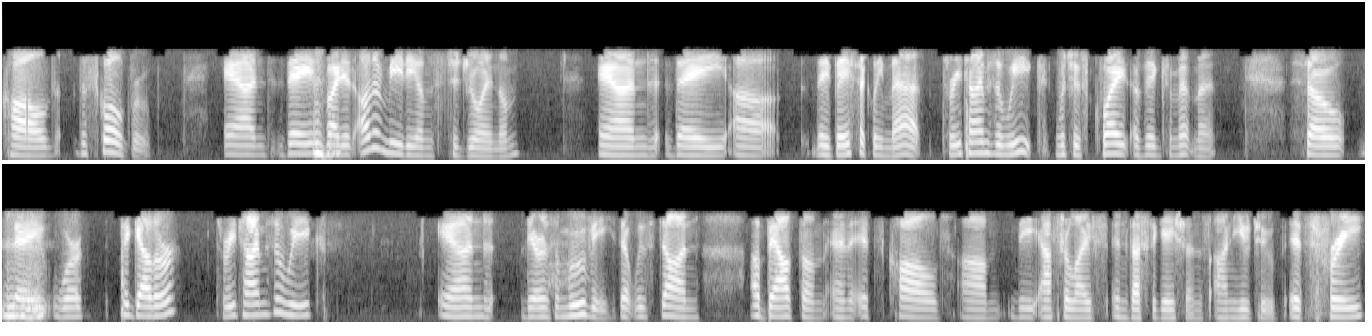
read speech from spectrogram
called the Scole Group, and they Mm-hmm. invited other mediums to join them, and they uh, they basically met three times a week, which is quite a big commitment. So they Mhm. work together three times a week, and there's a movie that was done about them, and it's called um, The Afterlife Investigations on YouTube. It's free.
